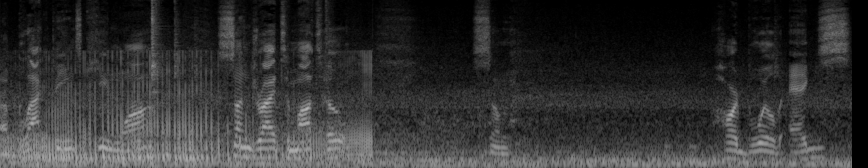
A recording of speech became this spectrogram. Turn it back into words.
uh, black beans, quinoa, sun-dried tomato, some hard-boiled eggs,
